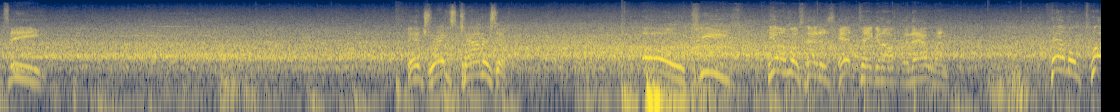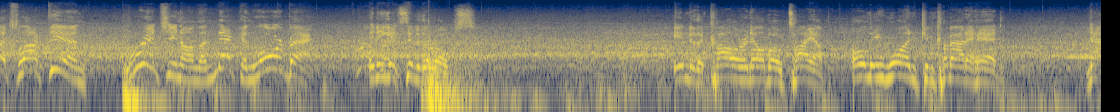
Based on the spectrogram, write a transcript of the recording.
DDT. And Dregs counters it. Oh, jeez. He almost had his head taken off with that one. Camel clutch locked in, wrenching on the neck and lower back. And he gets into the ropes. Into the collar and elbow tie-up. Only one can come out ahead. Not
